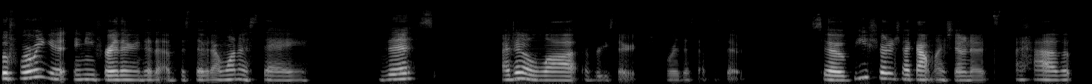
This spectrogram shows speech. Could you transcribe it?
Before we get any further into the episode, I want to say this I did a lot of research for this episode. So be sure to check out my show notes. I have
